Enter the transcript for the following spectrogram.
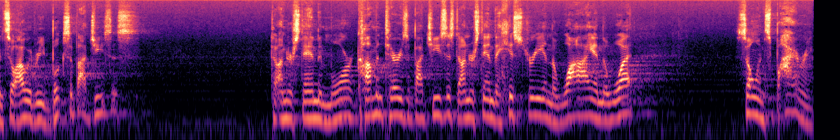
And so I would read books about Jesus to understand him more, commentaries about Jesus, to understand the history and the why and the what. So inspiring.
